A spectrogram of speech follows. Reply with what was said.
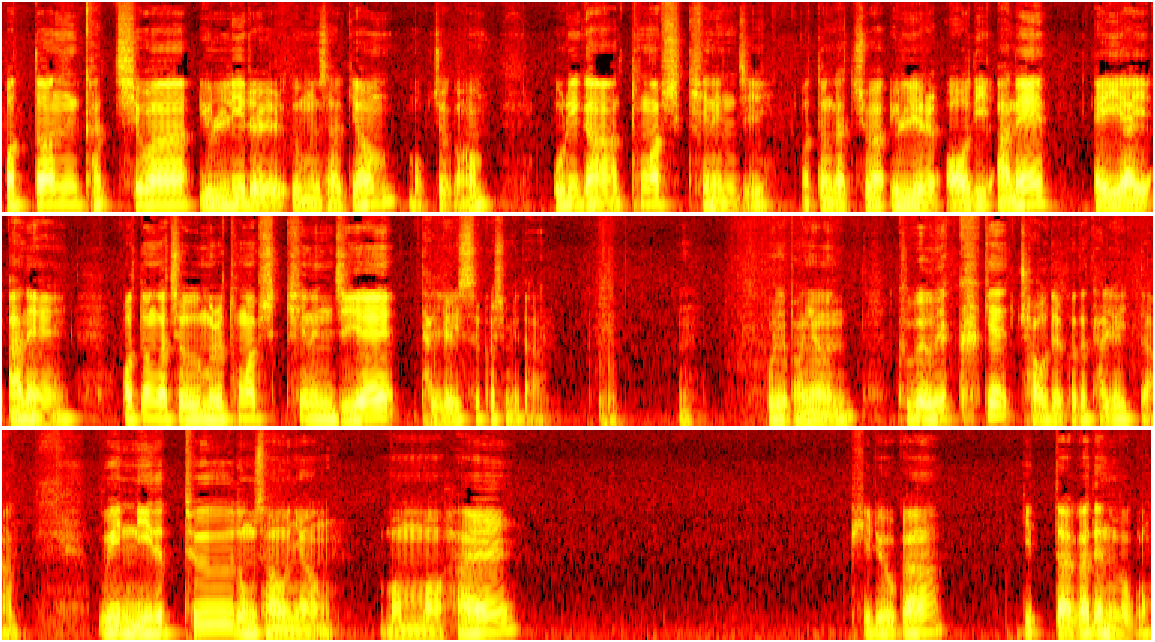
어떤 가치와 윤리를 의문사 겸 목적어 우리가 통합시키는지 어떤 가치와 윤리를 어디 안에 AI 안에 어떤 가치와 의무를 통합시키는지에 달려 있을 것입니다. 음, 우리의 방향은 그거에 의해 크게 좌우될 거다 달려 있다. We need to 동사원형 뭐뭐 할 필요가 있다가 되는 거고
